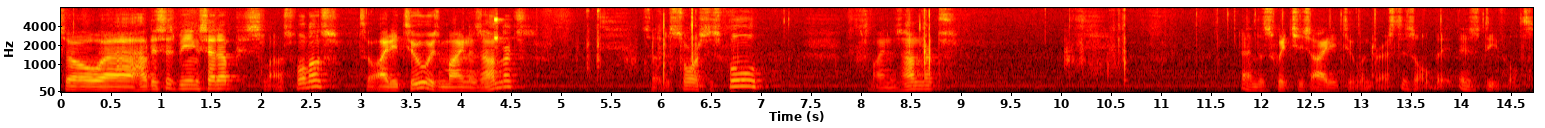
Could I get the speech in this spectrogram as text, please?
So uh, how this is being set up is as follows. So ID2 is minus 100. So the source is full, minus 100. And the switch is ID2 and the rest is all is default.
